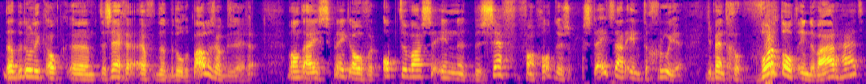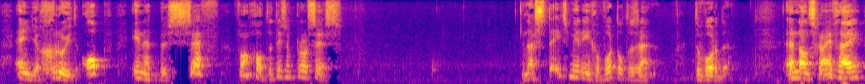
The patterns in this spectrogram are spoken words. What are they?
dat bedoel ik ook uh, te zeggen, of dat bedoelde Paulus ook te zeggen. Want hij spreekt over op te wassen in het besef van God. Dus steeds daarin te groeien. Je bent geworteld in de waarheid. En je groeit op in het besef van God. Het is een proces. En daar steeds meer in geworteld te zijn. Te worden. En dan schrijft hij.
